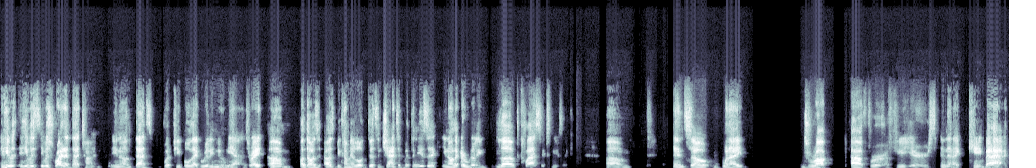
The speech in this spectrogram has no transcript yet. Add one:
And he was he was he was right at that time you know that's what people like really knew me as right? Um although I was, I was becoming a little disenchanted with the music you know like i really loved classics music. Um and so when i dropped out for a few years and then I came back.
